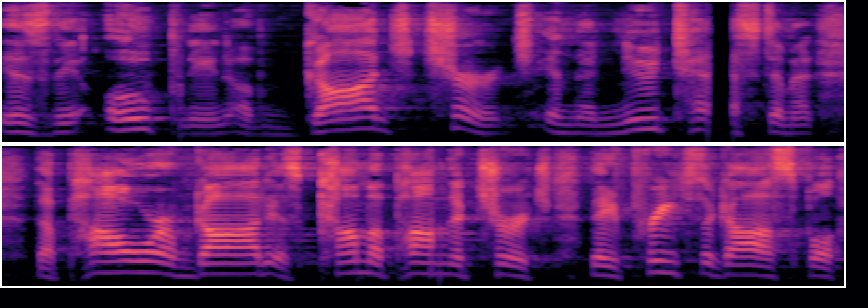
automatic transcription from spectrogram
is the opening of God's church in the New Testament. The power of God has come upon the church. They've preached the gospel.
